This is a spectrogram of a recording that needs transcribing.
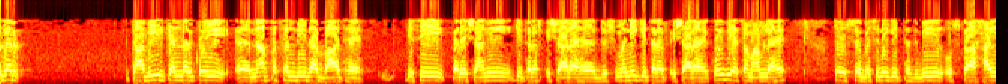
اگر تعبیر کے اندر کوئی ناپسندیدہ بات ہے، کسی پریشانی کی طرف اشارہ ہے، دشمنی کی طرف اشارہ ہے، کوئی بھی ایسا معاملہ ہے، تو اس سے بچنے کی تدبیر، اس کا حل،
